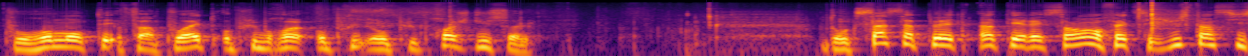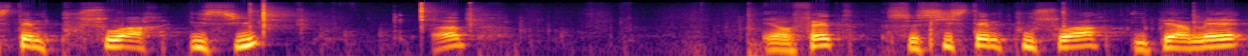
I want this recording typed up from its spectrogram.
pour remonter, enfin pour être au plus, au plus, proche du sol. Donc ça, ça peut être intéressant. En fait, c'est juste un système poussoir ici. Hop. Et en fait, ce système poussoir, il permet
